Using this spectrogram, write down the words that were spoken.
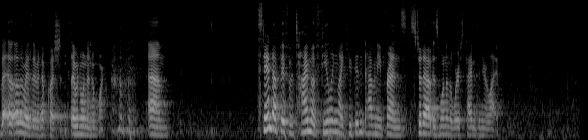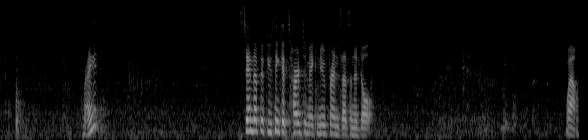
But otherwise, I would have questions. I would want to know more. Um, stand up if a time of feeling like you didn't have any friends stood out as one of the worst times in your life. Right? Stand up if you think it's hard to make new friends as an adult. Wow.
